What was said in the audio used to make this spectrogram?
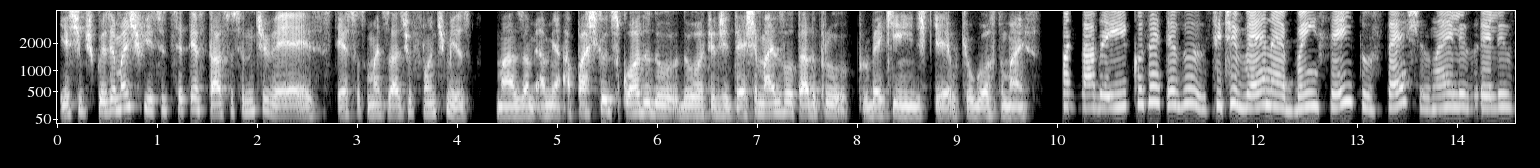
Esse tipo de coisa é mais difícil de você testar se você não tiver esses testes automatizados de front mesmo. Mas a, a, minha, a parte que eu discordo do, do roteiro de teste é mais voltada para o back-end, que é o que eu gosto mais automatizado aí, com certeza, se tiver, né, bem feitos os testes, né, eles, eles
